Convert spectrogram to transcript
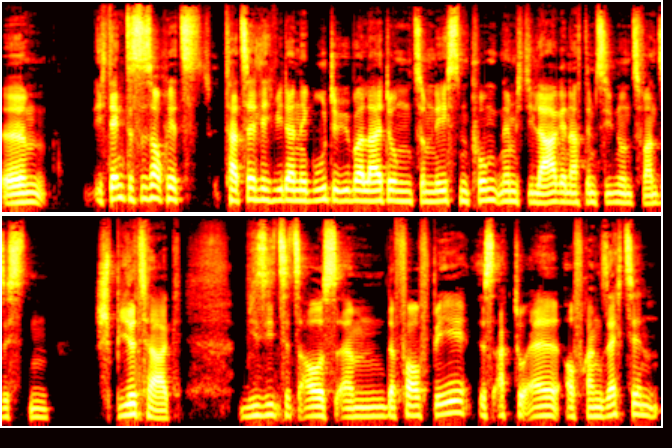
Ähm, ich denke, das ist auch jetzt tatsächlich wieder eine gute Überleitung zum nächsten Punkt, nämlich die Lage nach dem 27. Spieltag. Wie sieht's jetzt aus? Ähm, der VfB ist aktuell auf Rang 16,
